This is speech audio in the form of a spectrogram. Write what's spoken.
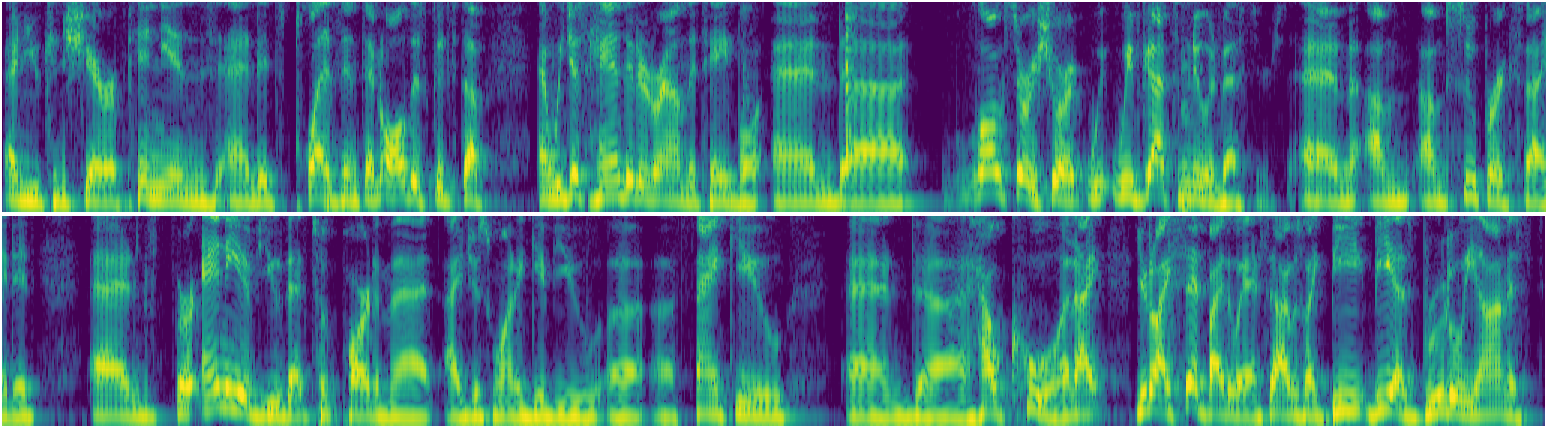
and you can share opinions and it's pleasant and all this good stuff. And we just handed it around the table. And uh, long story short, we, have got some new investors and I'm, I'm super excited. And for any of you that took part in that, I just want to give you a, a thank you and uh, how cool. And I, you know, I said, by the way, I said, I was like, be, be as brutally honest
